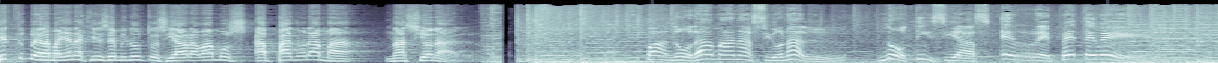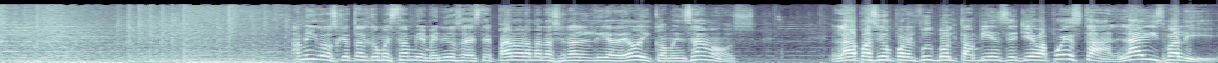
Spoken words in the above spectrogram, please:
7 de la mañana, 15 minutos y ahora vamos a Panorama Nacional. Panorama Nacional. Noticias RPTV. Amigos, ¿qué tal? ¿Cómo están? Bienvenidos a este Panorama Nacional el día de hoy. Comenzamos. La pasión por el fútbol también se lleva puesta. La Isbalí.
